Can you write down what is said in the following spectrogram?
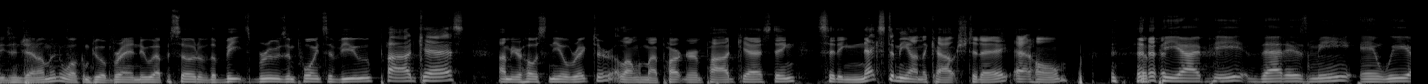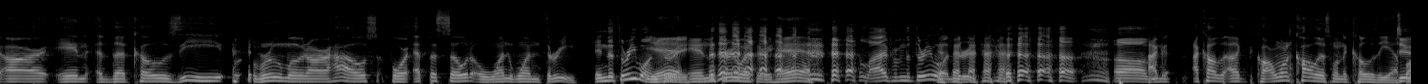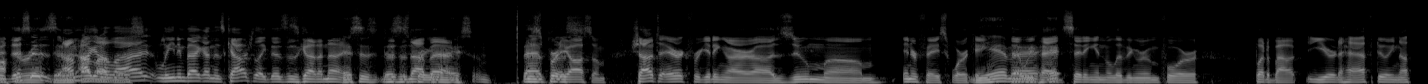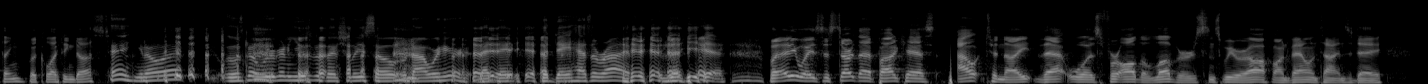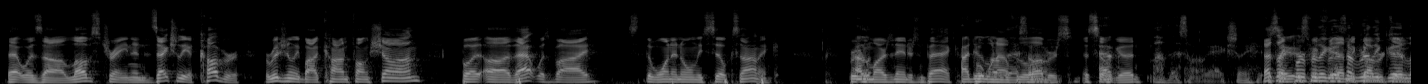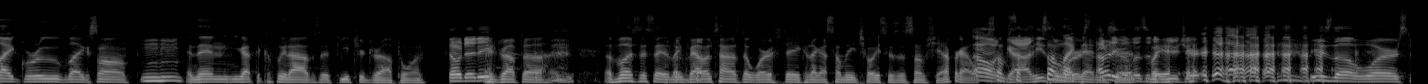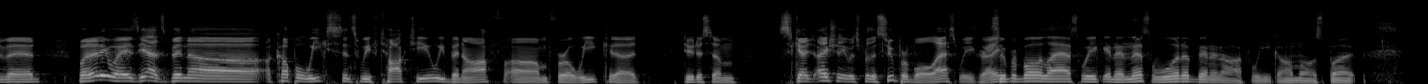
Ladies and gentlemen. Welcome to a brand new episode of the Beats, Brews, and Points of View podcast. I'm your host, Neil Richter, along with my partner in podcasting, sitting next to me on the couch today at home. The PIP. That is me, and we are in the cozy room of our house for episode one one three. In the 313. Yeah, in the three one three. Yeah, Live from the 313. um, I, I call it. I like to call. I want to call this one the cozy up. dude, this rip, is, dude. I'm I not going to lie, this. leaning back on this couch like this is kind of nice. This is this, is, not bad. nice. This is pretty plus- awesome. Shout out to Eric for getting our uh, Zoom um, interface working Yeah, that man. we've had Eric- sitting in the living room for but about a year and a half doing nothing but collecting dust. Hey, you know what? it was gonna, we were going to use it eventually, so now we're here. That day, the day has arrived. yeah. But anyways, to start that podcast out tonight, that was for all the lovers since we were off on Valentine's Day. That was uh, Love's Train, and it's actually a cover originally by Con Fong but uh, that was by the one and only Silk Sonic. Bruno I- Mars and Anderson Pack. I do Put one love out that for the song. lovers. It's so I good. Love that song actually. That's It's like it's perfect really for It's a to really good too. like groove like song. Mm-hmm. And then you got the complete opposite. Future dropped one. Oh, did he? He dropped a. A voice that said like Valentine's the worst day because I got so many choices or some shit. I forgot. Oh some, God, he's something the like worst. that. I don't even listen But to yeah. Future. he's the worst, man. But anyways, yeah, it's been uh, a couple weeks since we've talked to you. We've been off um, for a week uh, due to some schedule. Actually, it was for the Super Bowl last week, right? Super Bowl last week, and then this would have been an off week almost. But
